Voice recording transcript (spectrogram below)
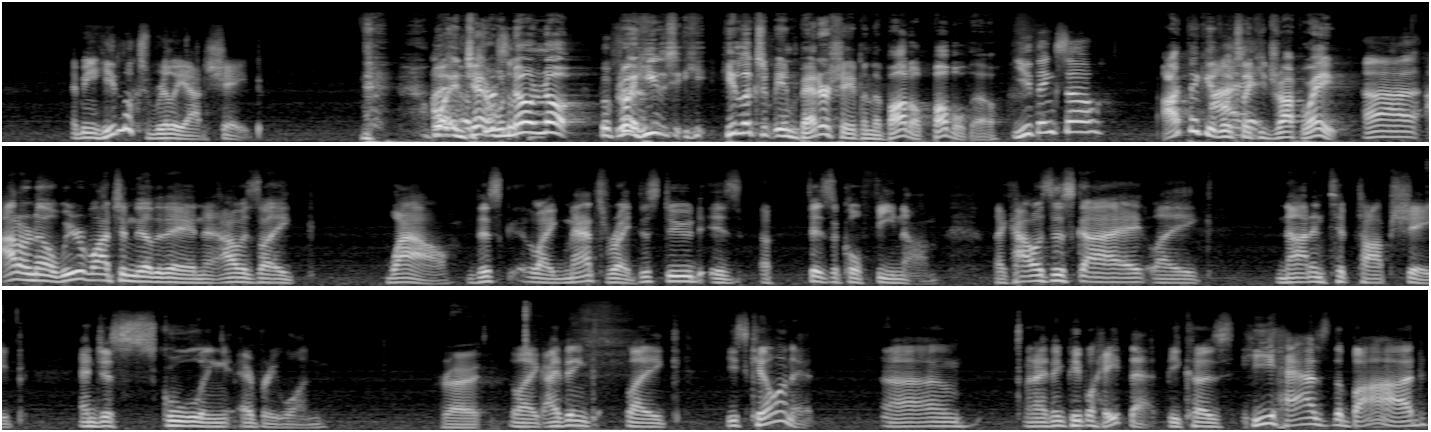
I mean, he looks really out of shape. Well, I- in uh, general, no, no, but no. He's he, he looks in better shape in the bottle bubble though. You think so? I think it looks I- like he dropped weight. Uh, I don't know. We were watching the other day, and I was like, "Wow, this like Matt's right. This dude is a physical phenom. Like, how is this guy like not in tip top shape and just schooling everyone? Right. Like, I think like he's killing it, um, and I think people hate that because he has the bod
